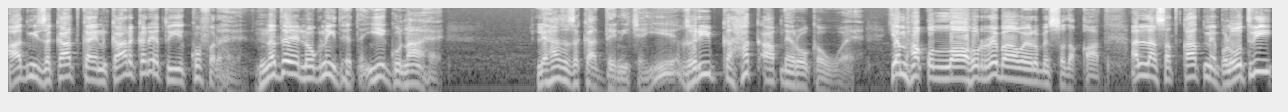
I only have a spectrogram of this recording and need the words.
आदमी ज़क़़त का इनकार करे तो ये कुफर है। न दे, लोग नहीं देते। ये गुनाह है। लिहाजा ज़क़़त देनी चाहिए। गरीब का हक आपने रोका हुआ है। यम हक़ल्लाबा अल्लाह सदक़ात में बढ़ोतरी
